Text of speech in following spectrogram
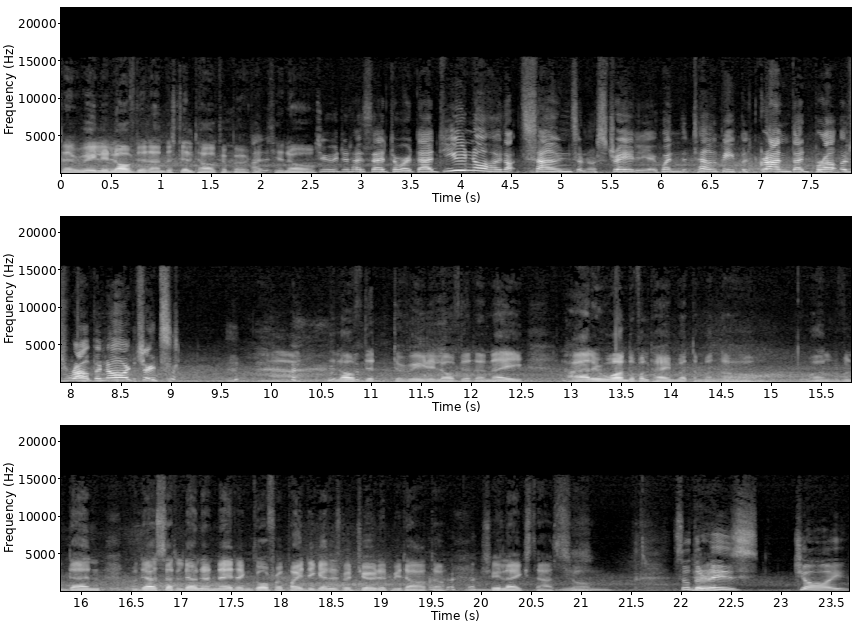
They really loved it, and they still talk about it. You know. Judith has said to her dad, Do you know how that sounds in Australia when they tell people Grandad brought us robin orchards? They ah, loved it. They really loved it, and I, I had a wonderful time with them in the home. Wonderful. Then when they're settled down at night, I can go for a pint of Guinness with Judith, my daughter. she likes that. So mm. So there Yeah. is joy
